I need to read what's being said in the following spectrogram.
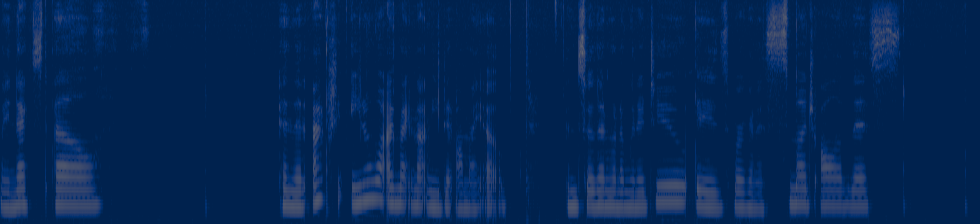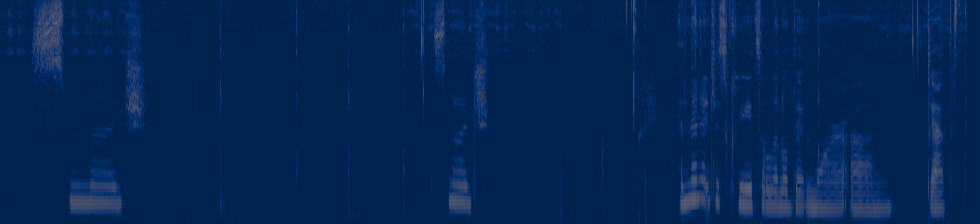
my next L, and then actually, you know what, I might not need it on my O. And so then what I'm going to do is we're going to smudge all of this smudge, smudge. And then it just creates a little bit more um, depth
